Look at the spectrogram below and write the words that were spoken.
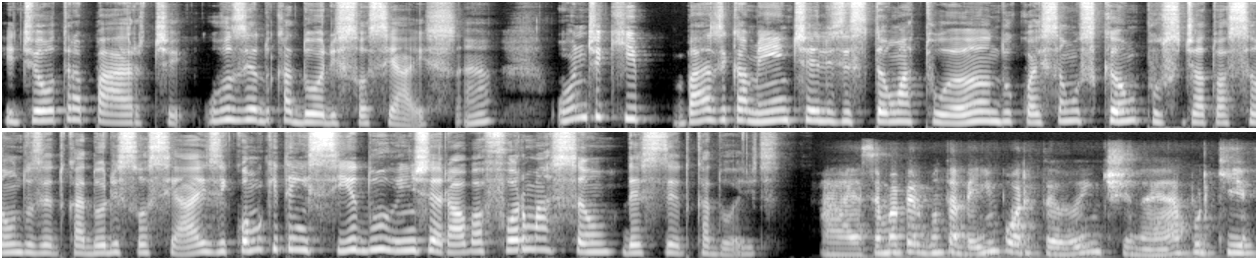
E de outra parte, os educadores sociais, né? onde que basicamente eles estão atuando, quais são os campos de atuação dos educadores sociais e como que tem sido, em geral, a formação desses educadores? Ah, essa é uma pergunta bem importante, né? Porque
